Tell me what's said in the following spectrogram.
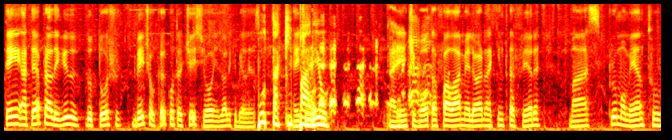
Tem até pra alegria do, do Tocho, Great Okan contra Chase Owens, olha que beleza. Puta que gente pariu. A gente volta a falar melhor na quinta-feira, mas pro momento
